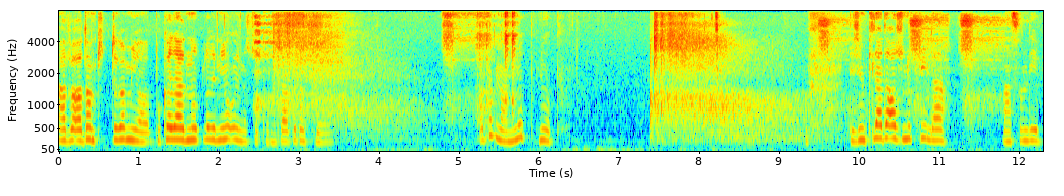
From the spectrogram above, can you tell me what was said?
Abi adam tutturamıyor. Bu kadar noobları niye oyuna sokuyorsunuz arkadaş ya? Adamlar noob noob. Bizimkiler de az noob değil ha. Ben sana diyeyim.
